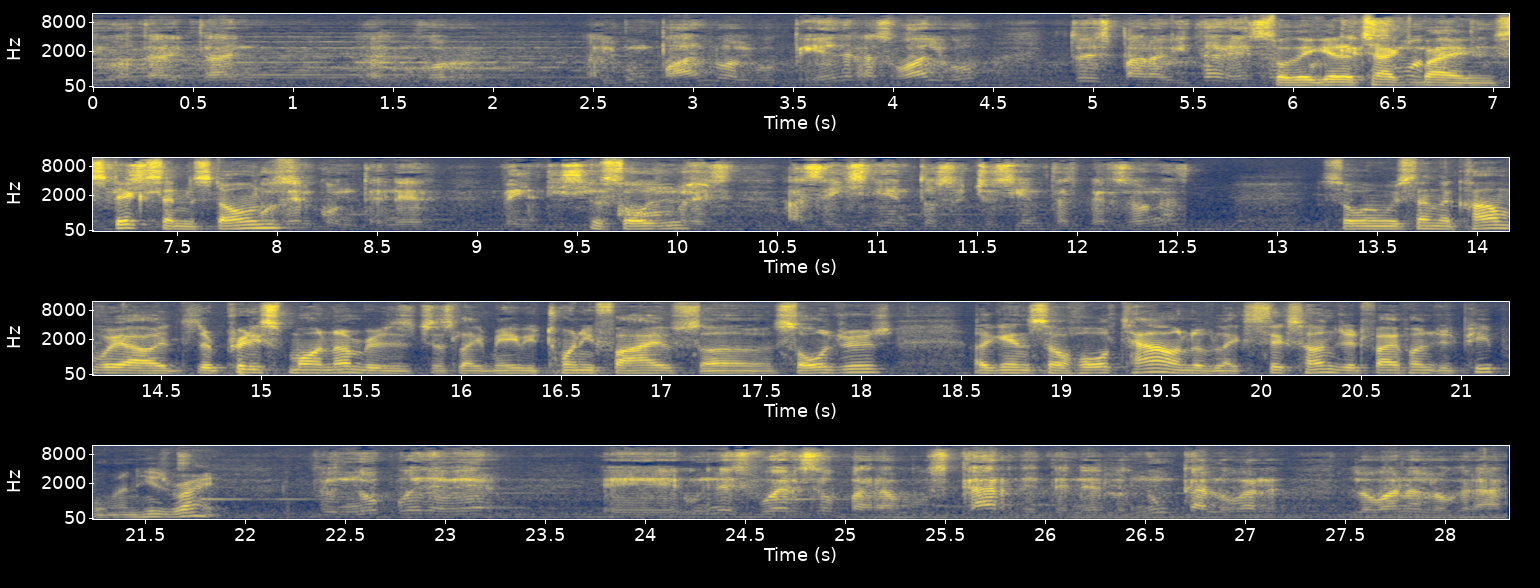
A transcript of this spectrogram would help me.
digo traen, traen a lo mejor algún palo, algo piedras o algo. Entonces para evitar eso. So they get attacked by sticks and stones, the soldiers. hombres a 600, 800 personas. So when we send the convoy out, it's, they're pretty small numbers. It's just like maybe 25 uh, soldiers against a whole town of like 600, 500 people. And he's right. pues no puede haber un esfuerzo para buscar detenerlos, nunca lo van, lo van a lograr.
